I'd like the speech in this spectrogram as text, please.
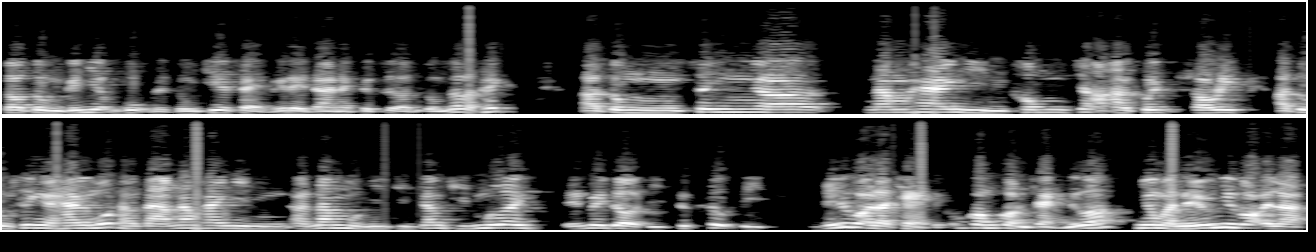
cho Tùng cái nhiệm vụ để Tùng chia sẻ cái đề tài này. Thực sự Tùng rất là thích à, Tùng sinh uh, năm 2000 à, quên sorry. À, Tùng sinh ngày 21 tháng 8 năm 2000 à, năm 1990 đến bây giờ thì thực sự thì nếu gọi là trẻ thì cũng không còn trẻ nữa. Nhưng mà nếu như gọi là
